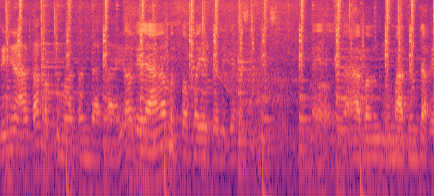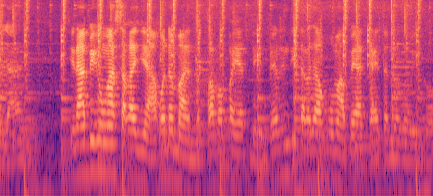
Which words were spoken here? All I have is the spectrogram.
Ganyan ata pag tumatanda tayo. Oh, kailangan magpapayat talaga kasi minsan. Ayun, habang tumatanda, kailangan. Sinabi ko nga sa kanya, ako naman, nagpapapayat din, pero hindi talaga ako pumapayat kahit ano gawin ko.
